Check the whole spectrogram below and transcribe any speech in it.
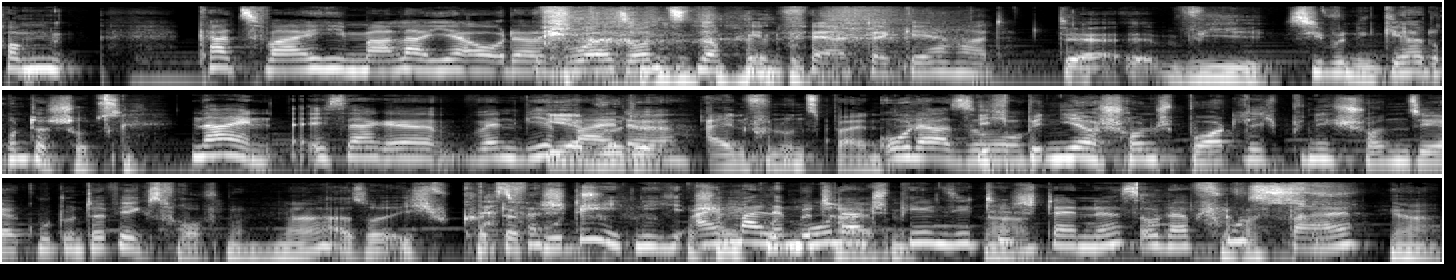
Vom K2 Himalaya oder wo er sonst noch hinfährt, der Gerhard. Der, wie? Sie würden den Gerhard runterschubsen. Nein, ich sage, wenn wir er beide. würde einen von uns beiden. Oder so. Ich bin ja schon sportlich, bin ich schon sehr gut unterwegs, Frau Hoffmann. Ne? Also ich könnte das gut, verstehe ich nicht. Einmal im Monat spielen Sie Ja? Tischtennis oder was- Fußball. ja.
